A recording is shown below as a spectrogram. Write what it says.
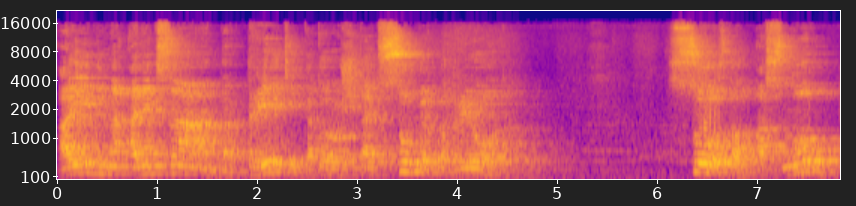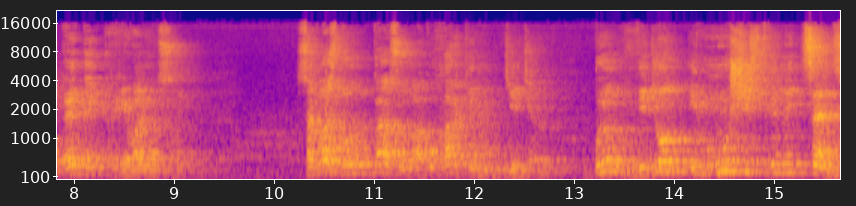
а именно Александр III, которого считают суперпатриотом, создал основу этой революции. Согласно указу о кухаркиных детях, был введен имущественный ценз,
